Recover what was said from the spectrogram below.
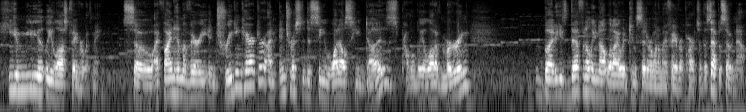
he immediately lost favor with me. So I find him a very intriguing character. I'm interested to see what else he does. Probably a lot of murdering. But he's definitely not what I would consider one of my favorite parts of this episode now.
